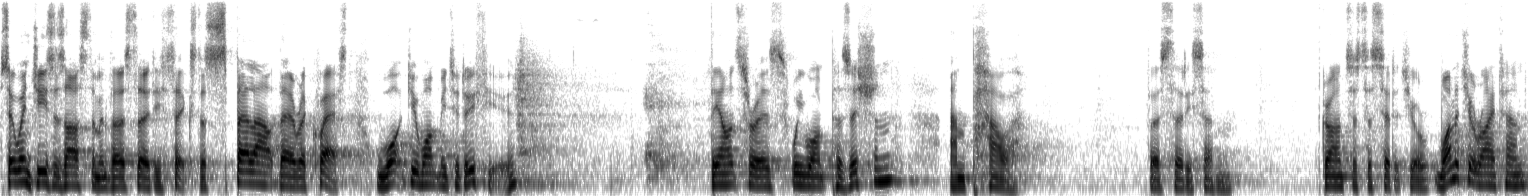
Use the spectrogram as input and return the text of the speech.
So when Jesus asked them in verse 36 to spell out their request, What do you want me to do for you? The answer is, We want position and power. Verse 37. Grant us to sit at your, one at your right hand,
